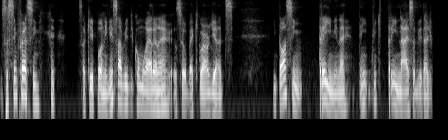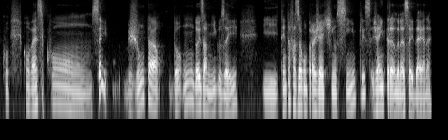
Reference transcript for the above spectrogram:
você sempre foi assim. Só que, pô, ninguém sabe de como era, né? O seu background antes. Então, assim, treine, né? Tem, tem que treinar essa habilidade. Converse com, não sei, junta um, dois amigos aí e tenta fazer algum projetinho simples, já entrando nessa ideia, né?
